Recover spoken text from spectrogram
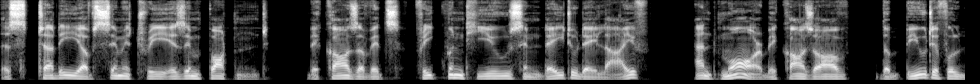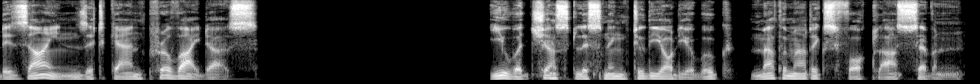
The study of symmetry is important because of its frequent use in day-to-day -day life and more because of the beautiful designs it can provide us. You were just listening to the audiobook Mathematics for Class 7.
